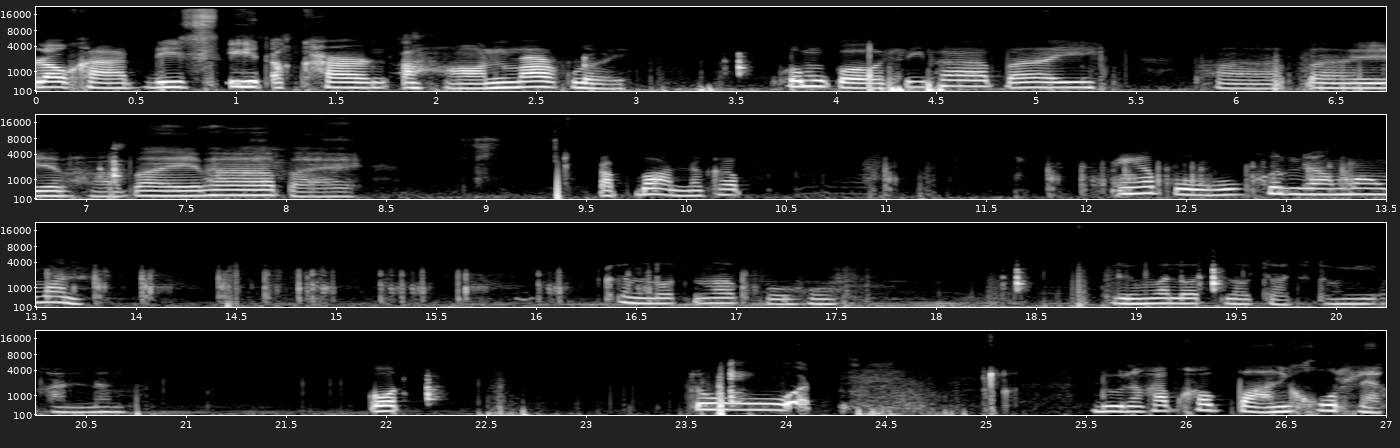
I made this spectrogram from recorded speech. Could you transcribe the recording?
เราขาด this is a c a r อาหารมากเลยผมก็สิพาไปพาไปพาไปพาไป กลับบ้านนะครับเอ้ยปู่ขึ้นยังเมามัน ขึ้นรถนะปู่หรือว่ารถเราจอดอยู่ตรงนี้คันหนึ่งกด จวด ดูนะครับ เข้าป่านี่โคตรแหลก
